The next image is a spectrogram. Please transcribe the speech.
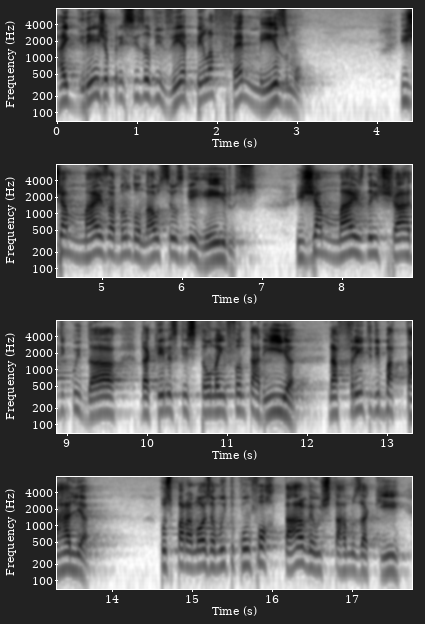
A igreja precisa viver pela fé mesmo. E jamais abandonar os seus guerreiros. E jamais deixar de cuidar daqueles que estão na infantaria, na frente de batalha. Pois para nós é muito confortável estarmos aqui.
